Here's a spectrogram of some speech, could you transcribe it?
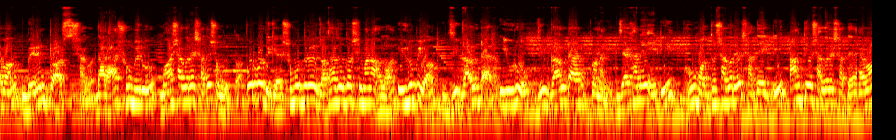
এবং বেরেন্টস সাগর দ্বারা সুমেরু মহাসাগরের সাথে সংযুক্ত। পূর্ব দিকে সমুদ্রের যথাযথ সীমানা হলো ইউরোপীয় জিব্রাল্টার, ইউরোপ জিব্রাল্টার প্রণালী, যেখানে এটি ভূমধ্যসাগরের সাথে একটি প্রান্তীয় সাগরের সাথে এবং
